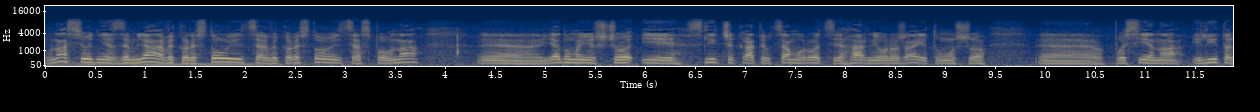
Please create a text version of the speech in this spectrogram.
У нас сьогодні земля використовується, використовується сповна. Е, я думаю, що і слід чекати в цьому році гарні урожаї, тому що посіяна еліта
